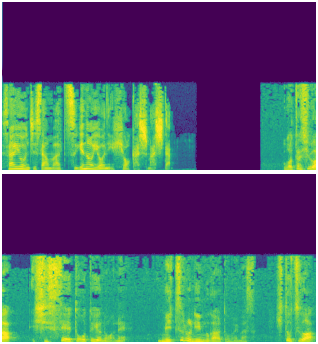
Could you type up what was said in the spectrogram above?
西園寺さんは次のように評価しました。私は失政党というのはね、3つの任務があると思います。一つは、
